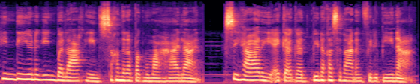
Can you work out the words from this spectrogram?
hindi yun naging balakid sa kanilang pagmamahalan. Si Harry ay kaagad pinakasana ng Filipina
